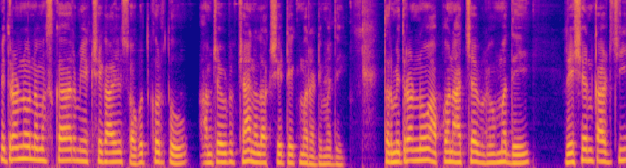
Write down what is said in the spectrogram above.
मित्रांनो नमस्कार. मी अक्षय काळे स्वागत करतो आमच्या यूट्यूब चॅनल अक्षय टेक मराठीमध्ये. तर मित्रांनो आपण आजच्या व्हिडिओमध्ये रेशन कार्डची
